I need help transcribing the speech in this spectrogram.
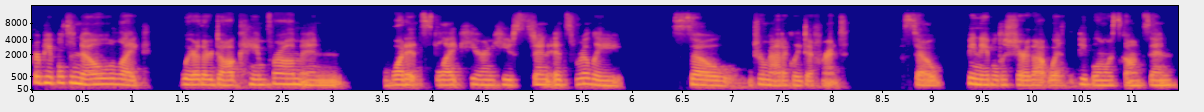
for people to know like where their dog came from and what it's like here in Houston, it's really so dramatically different. So being able to share that with people in Wisconsin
